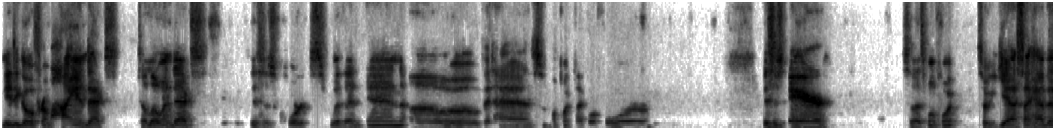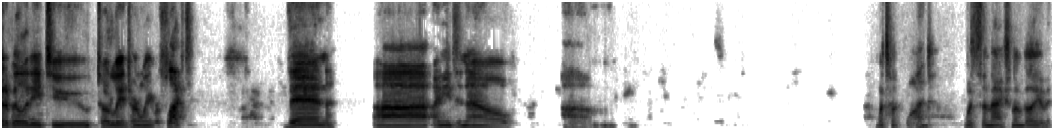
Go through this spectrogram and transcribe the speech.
need to go from high index to low index. This is quartz with an N of, it has 1.544. This is air. So that's one point. So yes, I have that ability to totally internally reflect. Then uh, I need to now um, what's what what? What's the maximum value of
